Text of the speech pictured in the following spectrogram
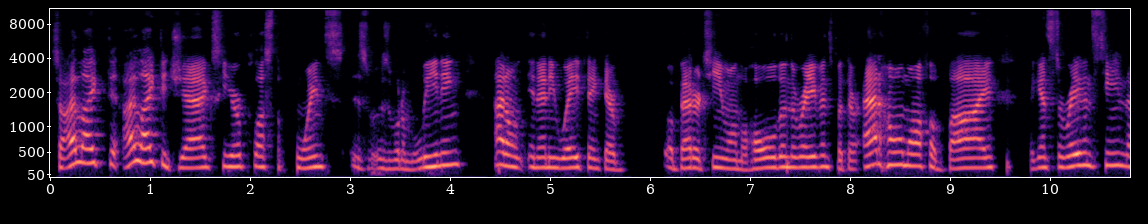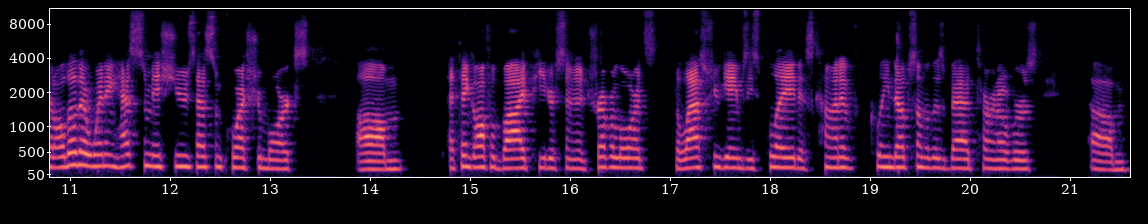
so I like the I like the Jags here plus the points is, is what I'm leaning. I don't in any way think they're a better team on the whole than the Ravens, but they're at home off a bye against the Ravens team that although they're winning has some issues, has some question marks. Um, I think off of bye, Pederson and Trevor Lawrence, the last few games he's played has kind of cleaned up some of those bad turnovers. Um,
